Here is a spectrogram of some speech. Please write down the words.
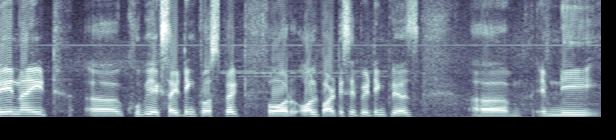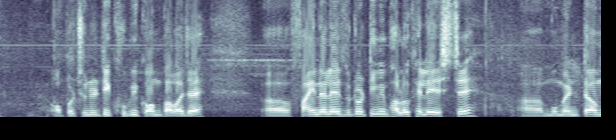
day night, uh, খুবই exciting prospect for all participating players এমনি অপরচুনিটি খুবই কম পাওয়া যায়। ফাইনালে দুটো টিমই ভালো খেলে এসছে। মোমেন্টাম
